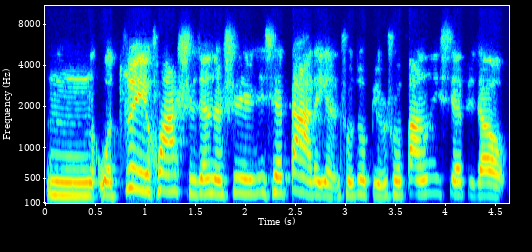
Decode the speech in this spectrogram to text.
嗯，我最花时间的是一些大的演出，就比如说帮一些比较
